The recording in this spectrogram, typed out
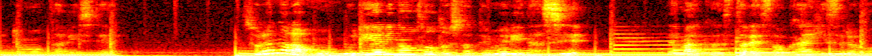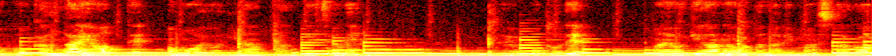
って思ったりしてそれならもう無理やり直そうとしたって無理だしうまくストレスを回避する方法を考えようって思うようになったんですよね。ということで前置きが長くなりましたが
